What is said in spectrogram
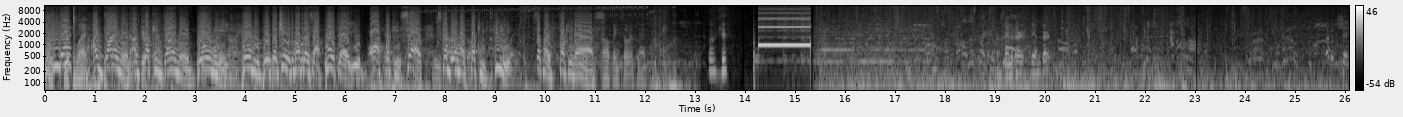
You see that? You're Plat. I'm diamond. I'm You're fucking diamond. Blow me. 29. Blow me, puta. Chill with the mother that's out. Puta, you all fucking suck. Scum below my Go. fucking Go away. feet. Suck my fucking ass. I don't think so. That's nasty. Okay. Stay in the cart, stay in the cart. Shit.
